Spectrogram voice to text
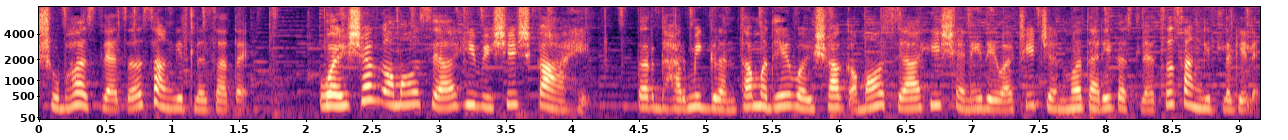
शुभ असल्याचं सांगितलं जात आहे वैशाख अमावस्या ही विशेष का आहे? तर धार्मिक ग्रंथामध्ये वैशाख अमावस्या ही शनिदेवाची जन्मतारीख असल्याचं सांगितलं गेलंय.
